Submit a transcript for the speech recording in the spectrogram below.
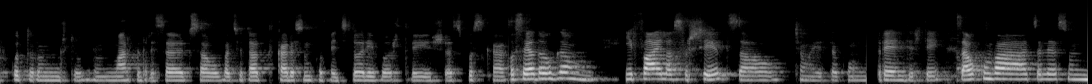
făcut un, nu știu, un market research sau v-ați uitat care sunt competitorii voștri și ați spus că o să-i adăugăm EFI la sfârșit sau ce mai este acum trend, știi? Sau cumva ați ales un,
